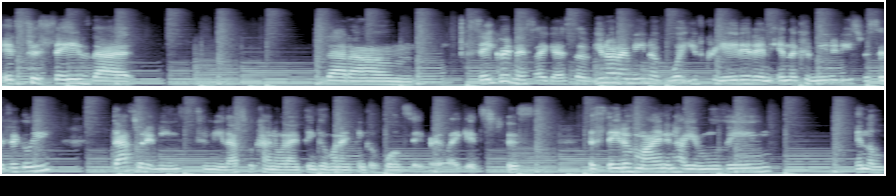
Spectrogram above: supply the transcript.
it's to save that that um sacredness, I guess, of you know what I mean, of what you've created and in the community specifically. That's what it means to me. That's what kind of what I think of when I think of Wealth Saver. Like it's just a state of mind and how you're moving in the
